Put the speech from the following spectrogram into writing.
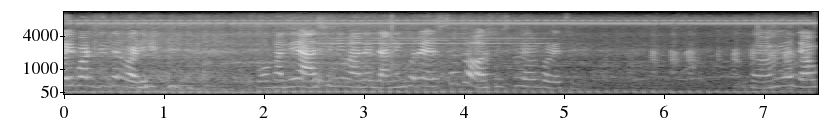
ওই বড়দিদের বাড়ি। ওখান আসেনি মানে জার্নি করে এসছে তো অসুস্থ হয়ে পড়েছে। আমিও যাব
